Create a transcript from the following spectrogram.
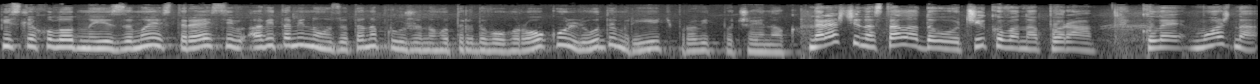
Після холодної зими, стресів, авітамінозу та напруженого трудового року люди мріють про відпочинок. Нарешті настала довгоочікувана пора, коли можна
